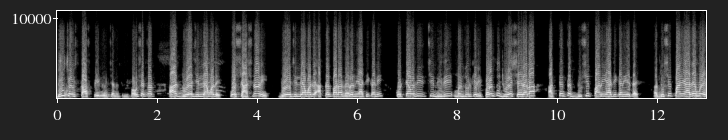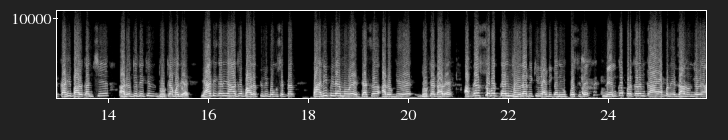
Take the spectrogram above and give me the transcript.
डी चोवीस तास पेड न्यूज चॅनल तुम्ही पाहू शकतात. आज धुळे जिल्ह्यामध्ये व शासनाने धुळे जिल्ह्यामध्ये अक्कलपाडा धरण या ठिकाणी कोट्यावधीची निधी मंजूर केली. परंतु धुळे शहराला अत्यंत दूषित पाणी या ठिकाणी येत आहे. दूषित पाणी आल्यामुळे काही बालकांचे आरोग्य देखील धोक्यामध्ये आहे. या ठिकाणी हा जो बालक तुम्ही बघू शकतात पाणी पिल्यामुळे त्याचं आरोग्य हे धोक्यात आलंय. आपल्यासोबत काही महिला देखील या ठिकाणी उपस्थित आहे नेमकं प्रकरण काय आपण हे जाणून घेऊया.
